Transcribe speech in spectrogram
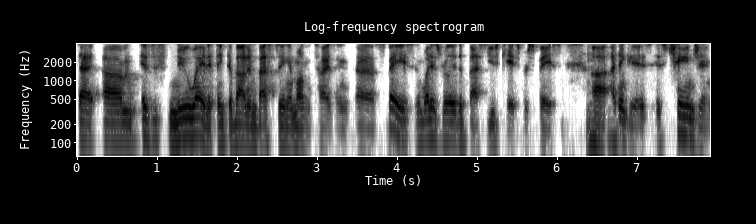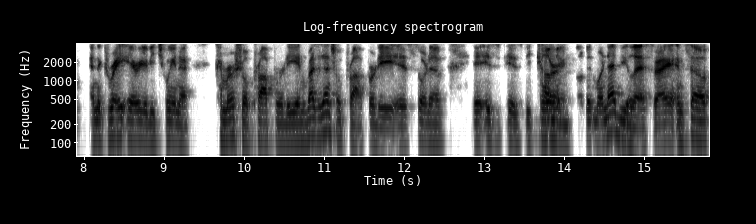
that um, is this new way to think about investing and monetizing uh, space and what is really the best use case for space. Uh, mm-hmm. I think is, is changing. And the gray area between a commercial property and residential property is sort of is is becoming Boring. a little bit more nebulous right and so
